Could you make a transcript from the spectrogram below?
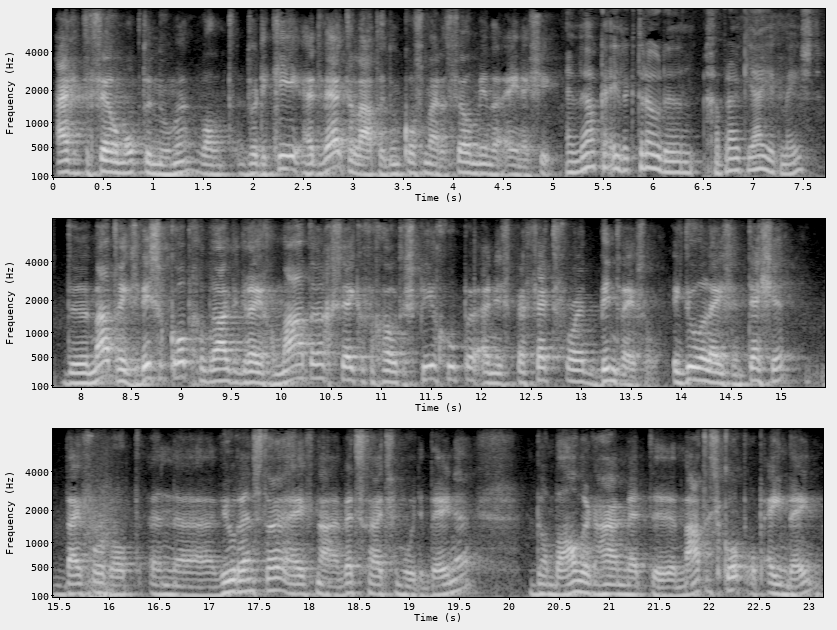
Eigenlijk te veel om op te noemen, want door de key het werk te laten doen kost mij dat veel minder energie. En welke elektroden gebruik jij het meest? De Matrix wisselkop gebruik ik regelmatig, zeker voor grote spiergroepen en is perfect voor het bindweefsel. Ik doe wel eens een testje. Bijvoorbeeld een uh, wielrenster heeft na een wedstrijd vermoeide benen. Dan behandel ik haar met de matrixkop op één been.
